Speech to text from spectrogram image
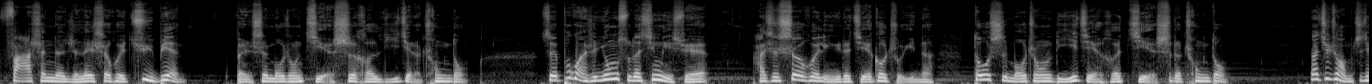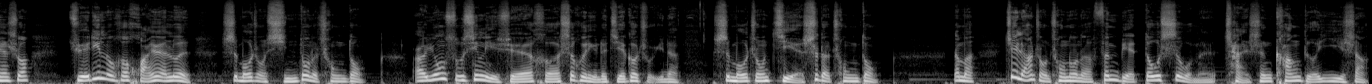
发生的人类社会巨变本身某种解释和理解的冲动。所以，不管是庸俗的心理学，还是社会领域的结构主义呢，都是某种理解和解释的冲动。那就像我们之前说，决定论和还原论是某种行动的冲动，而庸俗心理学和社会领域的结构主义呢，是某种解释的冲动。那么这两种冲动呢，分别都是我们产生康德意义上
